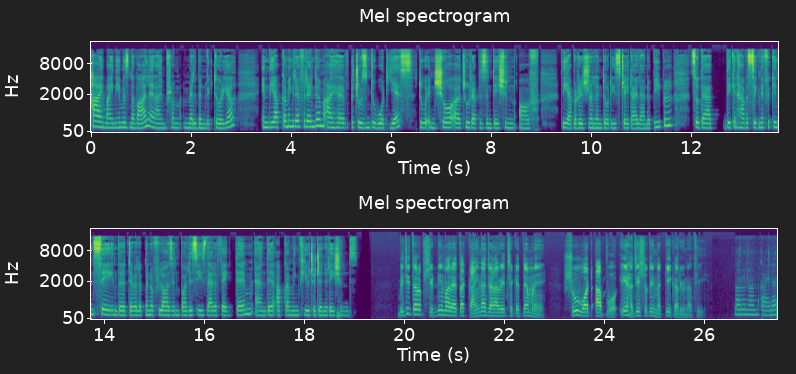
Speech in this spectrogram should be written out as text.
Hi, my name is Nawal and I'm from Melbourne, Victoria. In the upcoming referendum, I have chosen to vote yes to ensure a true representation of the Aboriginal and Torres Strait Islander people so that they can have a significant say in the development of laws and policies that affect them and their upcoming future generations. બીજી તરફ સિડનીમાં રહેતા કાયના જણાવે છે કે તેમણે શું વોટ આપવો એ હજી સુધી નક્કી કર્યું નથી મારું નામ કાયના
